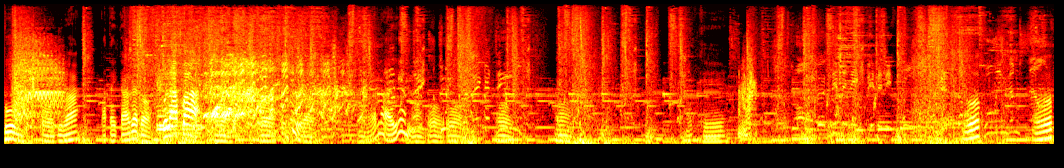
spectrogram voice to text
Boom. Oh, di ba? Patay ka agad, oh. Wala pa. Oh, oh, sige, oh. Oh, wala, yan, oh. Oh, oh. Oh. Oh. Okay. Up. Up.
